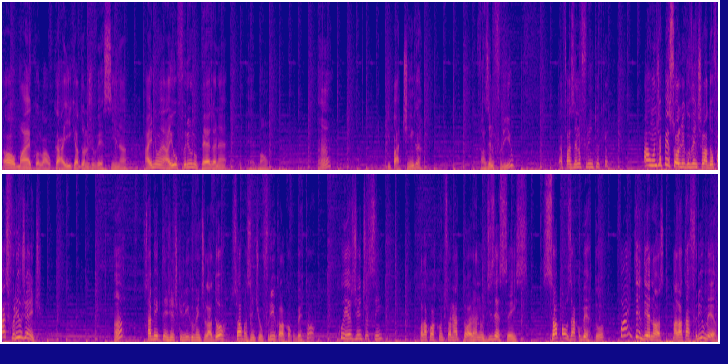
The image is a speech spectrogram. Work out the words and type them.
Ó, oh, o Maicon lá, o Kaique e a Dona Juversina. Aí, não, é, aí o frio não pega, né? É bom. Hã? Ipatinga? Fazendo frio? Tá fazendo frio em tudo que. Aonde a pessoa liga o ventilador faz frio, gente. Hã? Sabia que tem gente que liga o ventilador só para sentir o frio e colocar o cobertor? Conheço gente assim coloca o ar-condicionado torando 16, só para usar cobertor. Vai entender nós, mas lá tá frio mesmo.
